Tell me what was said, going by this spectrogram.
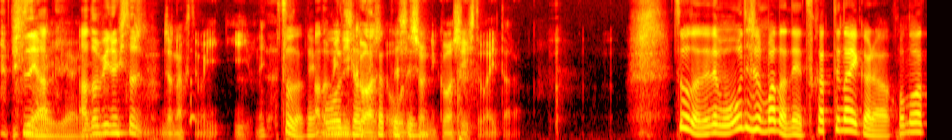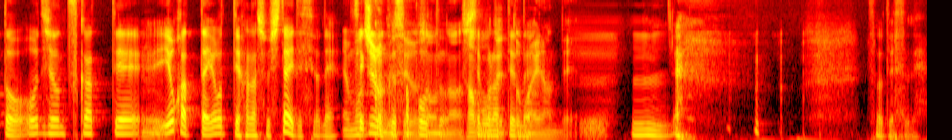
別にアドビの人じゃなくてもいいいいよね。そうだねアドビに詳しオーディションに詳しい人がいたら。そうだね。でもオーディションまだね、使ってないから、この後オーディション使ってよかったよっていう話をしたいですよね。いやもちろんですよ、サしてポーテッドもらってんだよ。バイなんで。うん。そうですね。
